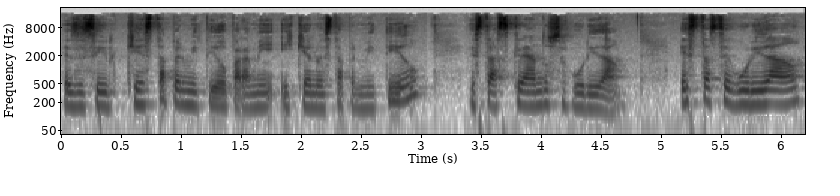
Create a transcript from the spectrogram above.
es decir, qué está permitido para mí y qué no está permitido, estás creando seguridad. Esta seguridad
